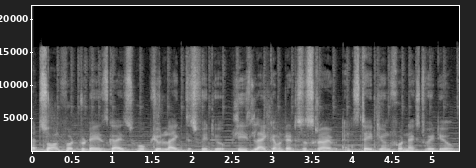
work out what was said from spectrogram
That's all for today's guys. Hope you like this video. Please like, comment and subscribe and stay tuned for next video.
